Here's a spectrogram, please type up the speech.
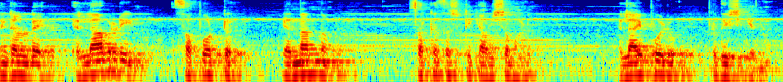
നിങ്ങളുടെ എല്ലാവരുടെയും സപ്പോർട്ട് എന്നെന്നും സർഗസൃഷ്ടിക്ക് ആവശ്യമാണ്. എല്ലായ്പ്പോഴും പ്രതീക്ഷിക്കുന്നു.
